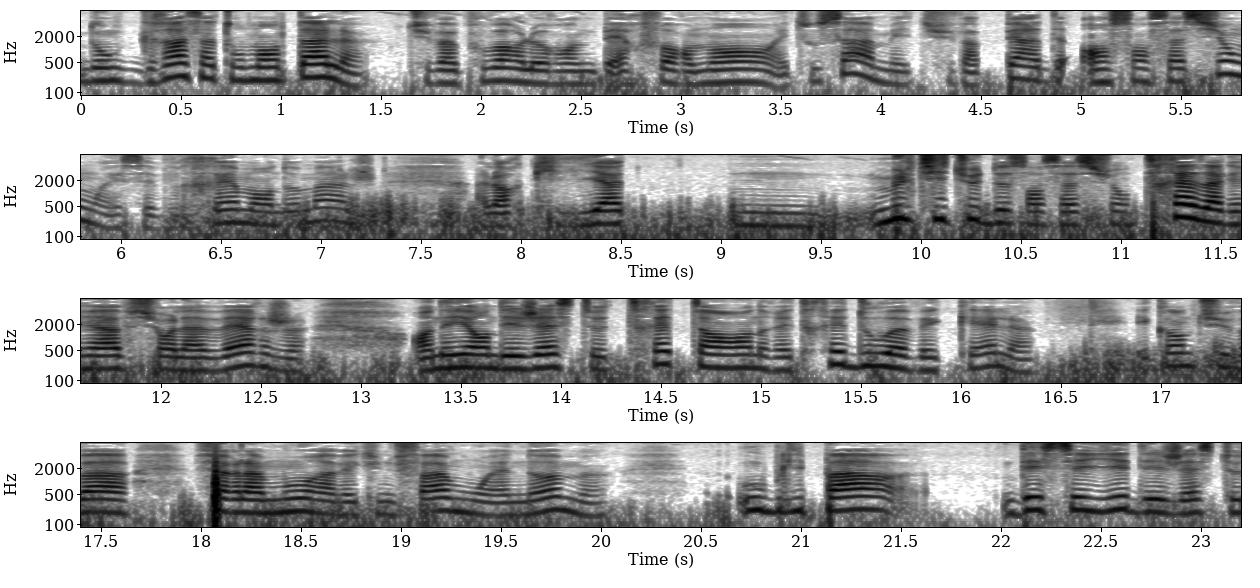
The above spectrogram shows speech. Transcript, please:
Donc grâce à ton mental, tu vas pouvoir le rendre performant et tout ça, mais tu vas perdre en sensation et c'est vraiment dommage. Alors qu'il y a une multitude de sensations très agréables sur la verge en ayant des gestes très tendres et très doux avec elle. Et quand tu vas faire l'amour avec une femme ou un homme, oublie pas d'essayer des gestes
